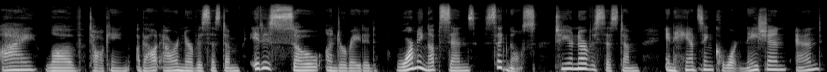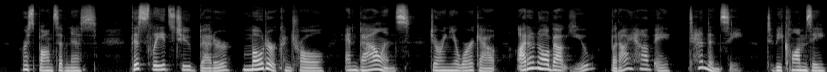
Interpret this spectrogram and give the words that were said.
I love talking about our nervous system. It is so underrated. Warming up sends signals to your nervous system, enhancing coordination and responsiveness. This leads to better motor control and balance during your workout. I don't know about you, but I have a tendency to be clumsy.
